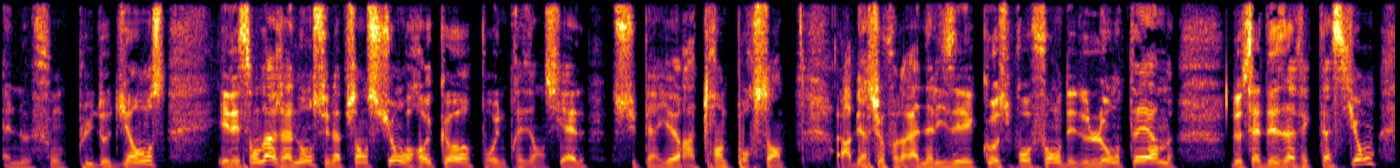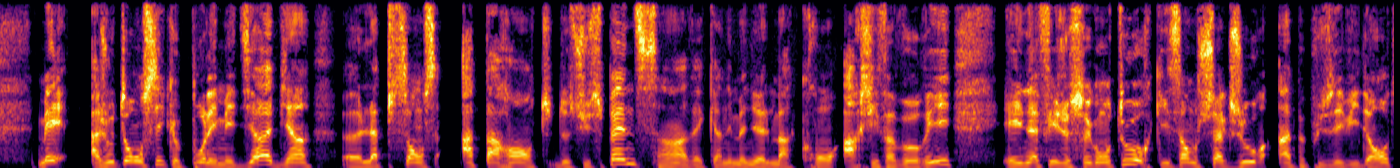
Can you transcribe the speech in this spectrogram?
elles ne font plus d'audience et les sondages annoncent une abstention record pour une présidentielle supérieure à 30%. Alors bien sûr, il faudrait analyser les causes profondes et de long terme de cette désaffectation, mais Ajoutons aussi que pour les médias, eh bien, euh, l'absence apparente de suspense, hein, avec un Emmanuel Macron archi favori et une affiche de second tour qui semble chaque jour un peu plus évidente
